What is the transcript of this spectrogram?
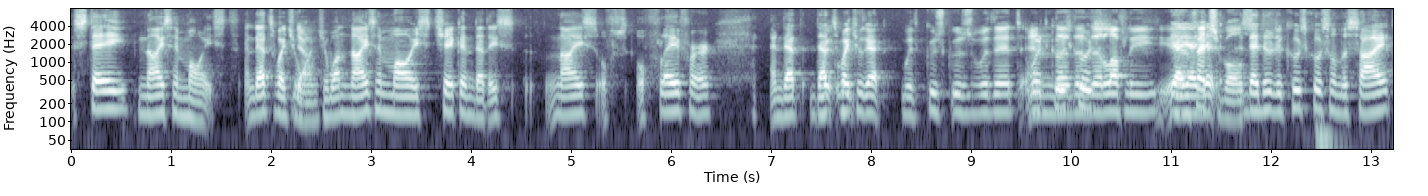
stay nice and moist, and that's what you Yeah. want. You want nice and moist chicken that is nice of of flavor, and that that's With- what you get. With couscous with it With and the, the, the couscous. lovely uh, Yeah, yeah. they- vegetables. They, do the couscous on the side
